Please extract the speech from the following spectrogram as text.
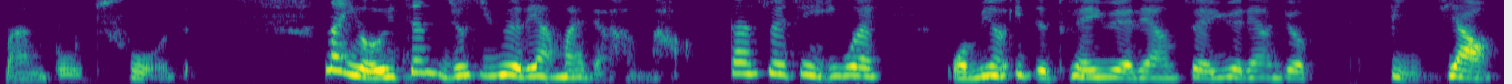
蛮不错的。那有一阵子就是月亮卖的很好，但最近因为我没有一直推月亮，所以月亮就比较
